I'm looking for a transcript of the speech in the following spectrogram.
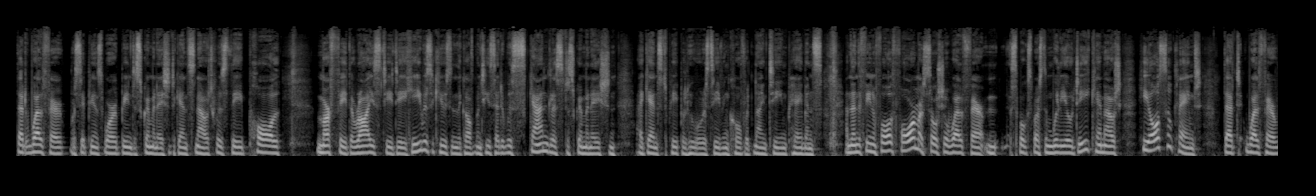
that welfare recipients were being discriminated against. Now, it was the Paul Murphy, the Rise TD, he was accusing the government. He said it was scandalous discrimination against people who were receiving COVID 19 payments. And then the Fianna Fáil former social welfare mm, spokesperson, Willie O'Dea, came out. He also claimed that welfare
